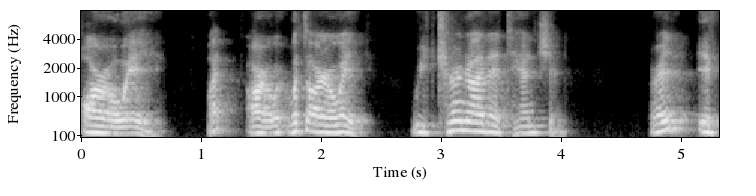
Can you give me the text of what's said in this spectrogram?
ROA." What ROA? What's ROA? Return on attention, right? If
